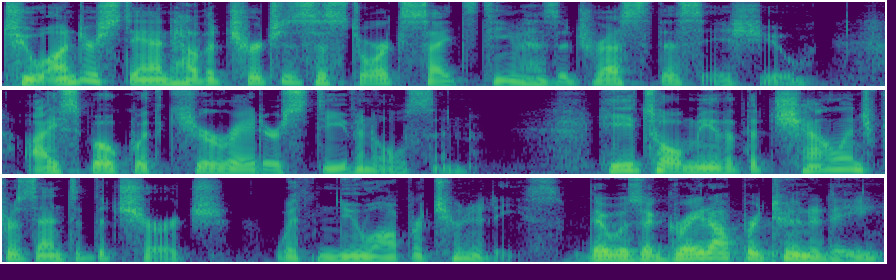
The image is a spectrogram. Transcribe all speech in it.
To understand how the church's historic sites team has addressed this issue, I spoke with curator Steven Olsen. He told me that the challenge presented the church with new opportunities. There was a great opportunity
